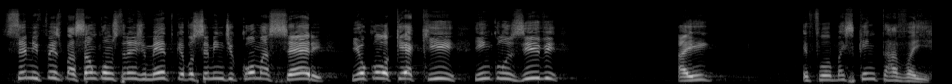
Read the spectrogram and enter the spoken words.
você me fez passar um constrangimento, porque você me indicou uma série, e eu coloquei aqui, inclusive. Aí ele falou, mas quem estava aí?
